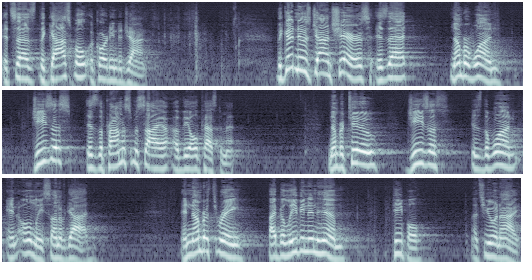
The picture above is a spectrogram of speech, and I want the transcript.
it says the gospel according to John. The good news John shares is that, number one, Jesus is the promised Messiah of the Old Testament. Number two, Jesus is the one and only Son of God. And number three, by believing in Him, people, that's you and I,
